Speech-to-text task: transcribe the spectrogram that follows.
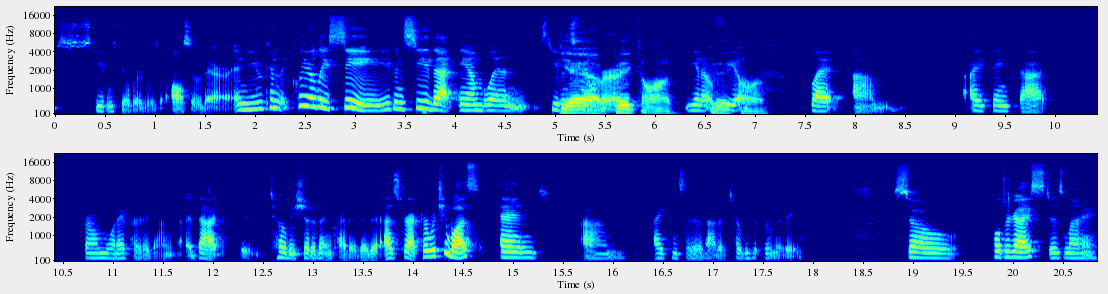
Steven Spielberg was also there, and you can clearly see you can see that Amblin Steven yeah, Spielberg big time. you know Big feel time. but um, I think that from what I've heard again, that Tobe should have been credited as director, which he was, and um, I consider that a Tobe Hooper movie. So Poltergeist is my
